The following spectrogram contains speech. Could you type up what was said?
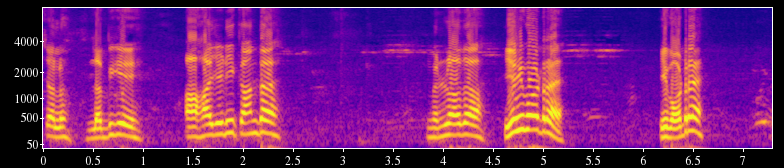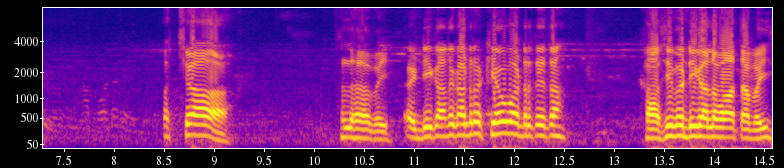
ਚਲੋ, ਲੱਭੀਏ। ਆਹ ਜਿਹੜੀ ਕੰਧ ਹੈ ਮੈਨੂੰ ਲੱਗਦਾ ਇਹੀ ਬਾਰਡਰ ਹੈ ਇਹ ਬਾਰਡਰ ਹੈ ਅੱਛਾ। ਲੈ ਬਈ, ਐਡੀ ਕੰਧ ਕੱਢ ਰੱਖਿਆ ਉਹ ਬਾਰਡਰ ਤੇ ਤਾਂ। ਖਾਸੀ ਵੱਡੀ ਗੱਲਬਾਤ ਆ ਬਈ।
